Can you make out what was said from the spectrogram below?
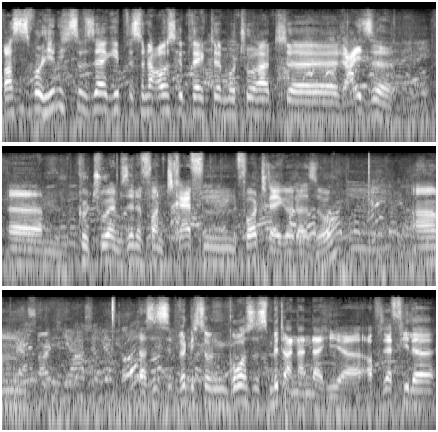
Was es wohl hier nicht so sehr gibt, ist so eine ausgeprägte Motorrad-Reisekultur im Sinne von Treffen, Vorträge oder so. Ähm, das ist wirklich so ein großes Miteinander hier. Auch sehr viele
